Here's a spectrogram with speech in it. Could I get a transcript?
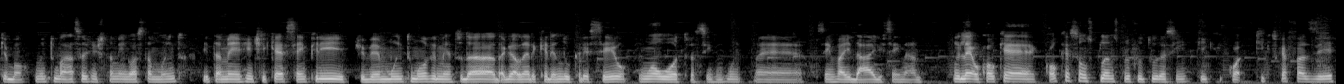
Que bom, muito massa, a gente também gosta muito. E também a gente quer sempre ver muito movimento da, da galera querendo crescer um ou outro, assim, é, sem vaidade, sem nada. Léo, qual, que é, qual que são os planos para o futuro, assim? O que, que, que tu quer fazer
